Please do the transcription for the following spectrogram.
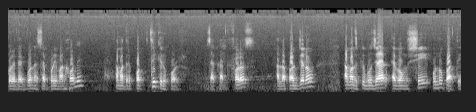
করে দেখব নেশা পরিমাণ হলে। আমাদের প্রত্যেকের উপর জাকাত ফরজ। আল্লাহ পাক যেন আমাদেরকে বোঝার এবং সেই অনুপাতে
